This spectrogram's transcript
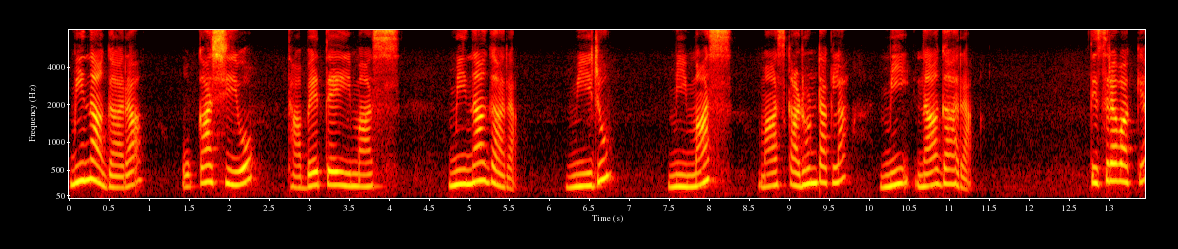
मिनागारा ओकाशिओ थाबेते इमास मिनागारा मीरू मीमास मास काढून टाकला मी नागारा तिसरं वाक्य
